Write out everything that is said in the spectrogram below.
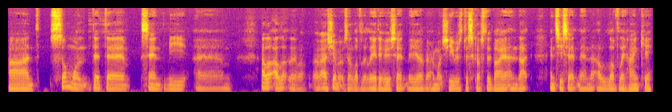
And someone did um, send me. Um, a, a, well, I assume it was a lovely lady who sent me about how much she was disgusted by it, and that, and she sent me a lovely hanky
